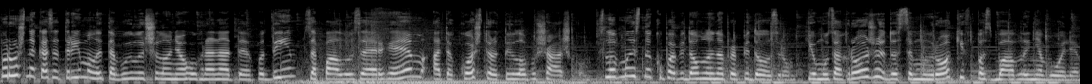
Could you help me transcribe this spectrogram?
Порушника затримали та вилучили у нього гранати F1, запалу за РГМ, а також тротилову шашку. Словмиснику повідомлено про підозру. Йому загрожує до 7 років позбавлення волі.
